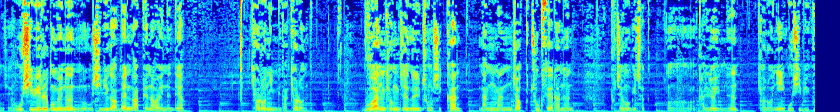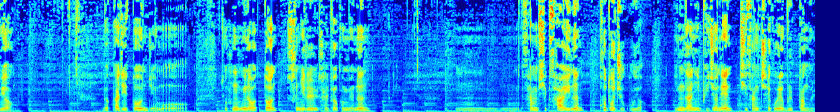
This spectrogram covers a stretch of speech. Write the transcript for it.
이제 50위를 보면은 50위가 맨 앞에 나와 있는데요. 결혼입니다. 결혼. 무한 경쟁을 종식한 낭만적 족쇄라는 부제목이 어, 달려있는 결혼이 50이고요. 몇 가지 또 이제 뭐 좀 흥미로웠던 순위를 살펴보면은 음, 34위는 포도주고요. 인간이 빚어낸 지상 최고의 물방울.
